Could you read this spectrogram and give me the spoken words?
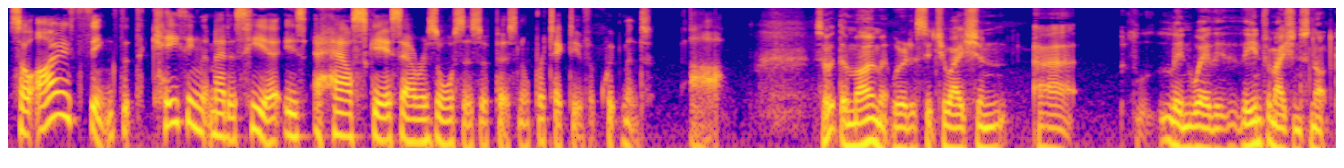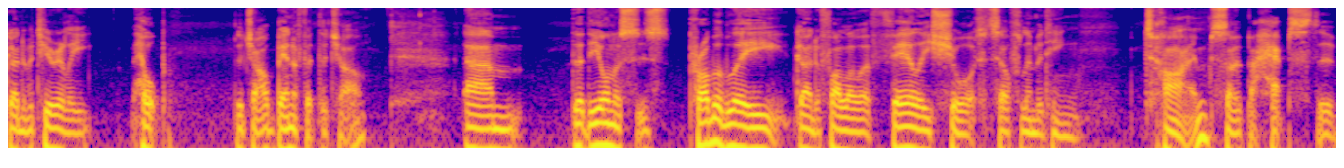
So I think that the key thing that matters here is how scarce our resources of personal protective equipment are. So at the moment, we're at a situation, uh, Lynn, where the, the information is not going to materially help the child, benefit the child. Um, that the illness is probably going to follow a fairly short self limiting time. So perhaps the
